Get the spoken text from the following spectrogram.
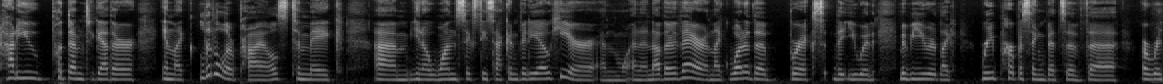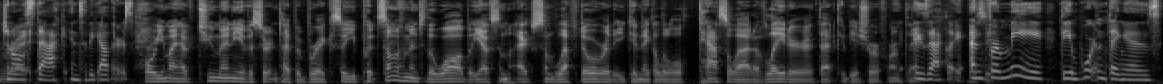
How do you put them together in like littler piles to make, um, you know, one 60 second video here and, and another there? And like, what are the bricks that you would maybe you were like repurposing bits of the original Right. stack into the others? or you might have too many of a certain type of brick, so you put some of them into the wall, but you have some ex- some left over that you can make a little castle out of later. That could be a short form thing. Exactly. And see. for me, the important thing is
